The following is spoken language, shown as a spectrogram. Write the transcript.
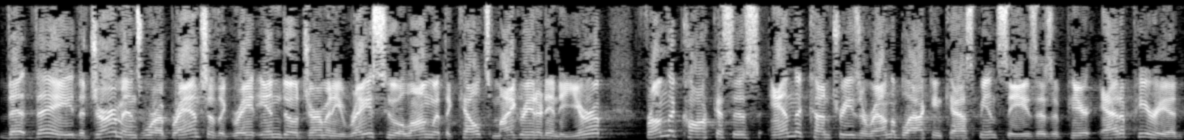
that they, the Germans, were a branch of the great Indo-Germany race who, along with the Celts, migrated into Europe from the Caucasus and the countries around the Black and Caspian Seas as a per- at a period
